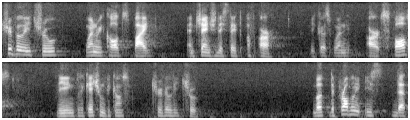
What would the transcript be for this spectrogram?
trivially true when we call spy and change the state of R. Because when R is false, the implication becomes trivially true. But the problem is that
